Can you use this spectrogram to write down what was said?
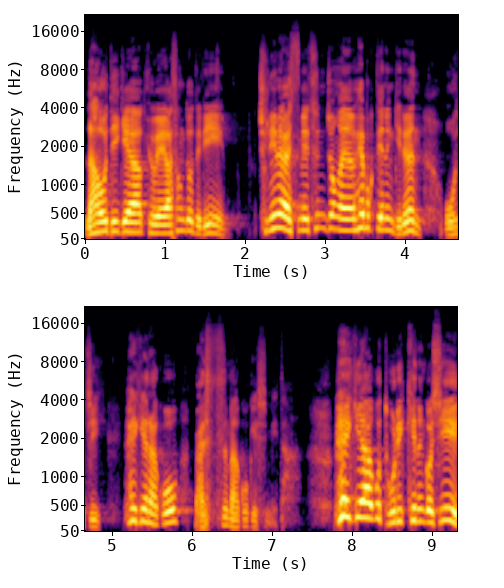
라오디게아 교회와 성도들이 주님의 말씀에 순종하여 회복되는 길은 오직 회개라고 말씀하고 계십니다. 회개하고 돌이키는 것이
